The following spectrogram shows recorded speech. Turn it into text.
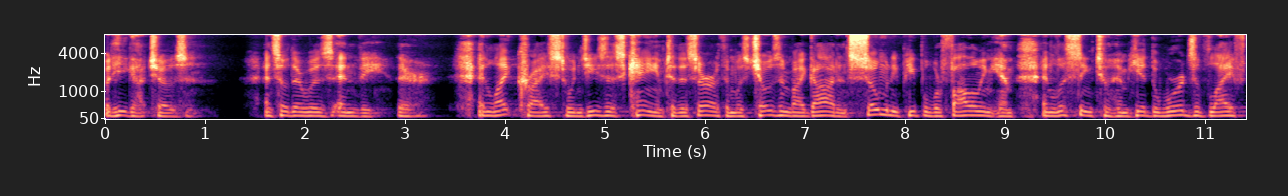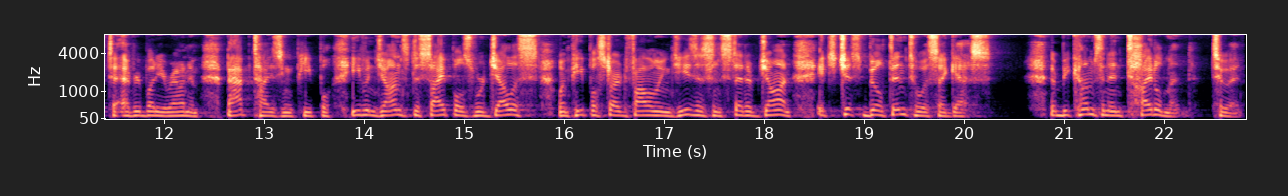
but he got chosen. And so there was envy there. And like Christ, when Jesus came to this earth and was chosen by God, and so many people were following him and listening to him, he had the words of life to everybody around him, baptizing people. Even John's disciples were jealous when people started following Jesus instead of John. It's just built into us, I guess. There becomes an entitlement to it.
